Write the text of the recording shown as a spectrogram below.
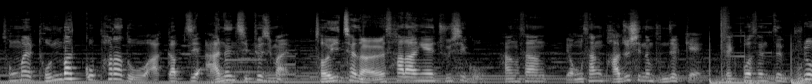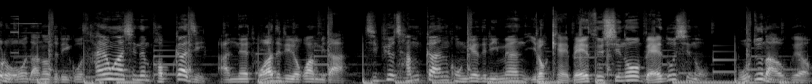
정말 돈 받고 팔아도 아깝지 않은 지표지만 저희 채널 사랑해 주시고 항상 영상 봐주시는 분들께 100% 무료로 나눠드리고 사용하시는 법까지 안내 도와드리려고 합니다. 지표 잠깐 공개드리면 이렇게 매수 신호, 매도 신호 모두 나오고요.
